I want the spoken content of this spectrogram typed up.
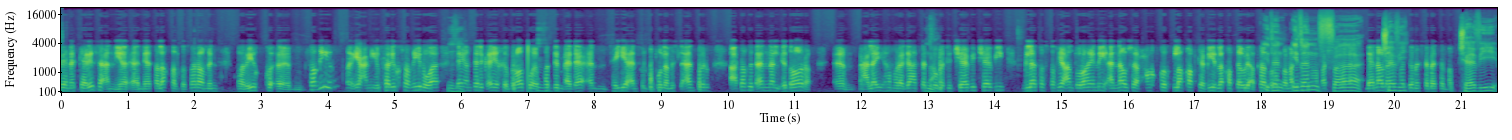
كانت كارثة أن أن يتلقى الخسارة من فريق صغير يعني فريق صغير ولا يمتلك أي خبرات ويقدم اداء سيئا في البطولة مثل انتورب أعتقد أن الإدارة عليها مراجعة نعم. تجربة نعم. تشافي. تشافي لا تستطيع أن تراهن أنه سيحقق لقب كبير لقب دوري أبطال اذا اذا ف تشافي تشافي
